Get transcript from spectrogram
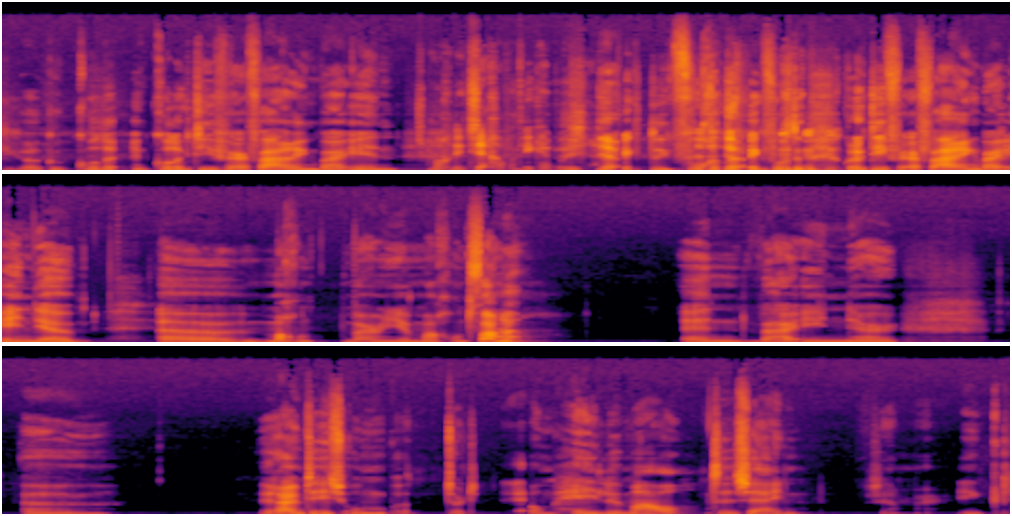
Ik ook een, een collectieve ervaring waarin. Ik mag niet zeggen wat ik heb gezegd. Ja, ik, ik vroeg het. ik vroeg de collectieve ervaring waarin je, eh, mag, ont- waarin je mag ontvangen. En waarin er eh, ruimte is om, tot, om helemaal te zijn. Zeg maar. Incl-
